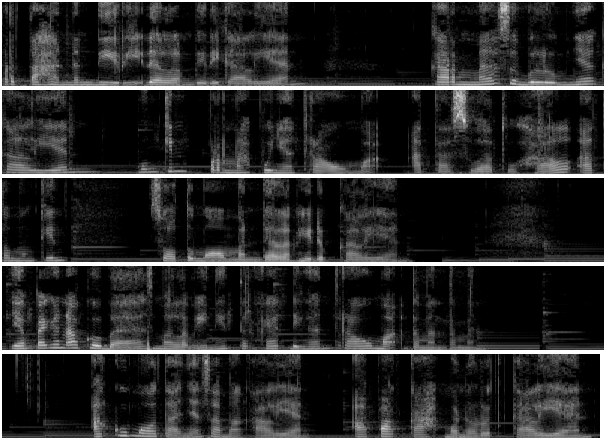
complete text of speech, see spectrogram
pertahanan diri dalam diri kalian karena sebelumnya kalian mungkin pernah punya trauma atas suatu hal atau mungkin suatu momen dalam hidup kalian. Yang pengen aku bahas malam ini terkait dengan trauma, teman-teman. Aku mau tanya sama kalian, apakah menurut kalian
